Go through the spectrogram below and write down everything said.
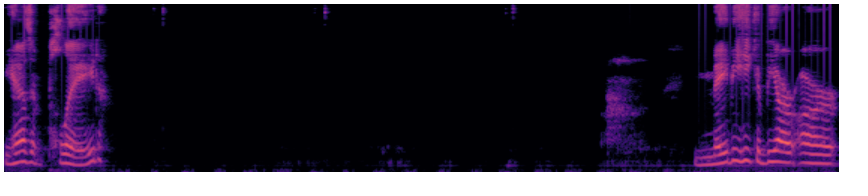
He hasn't played. Maybe he could be our, our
